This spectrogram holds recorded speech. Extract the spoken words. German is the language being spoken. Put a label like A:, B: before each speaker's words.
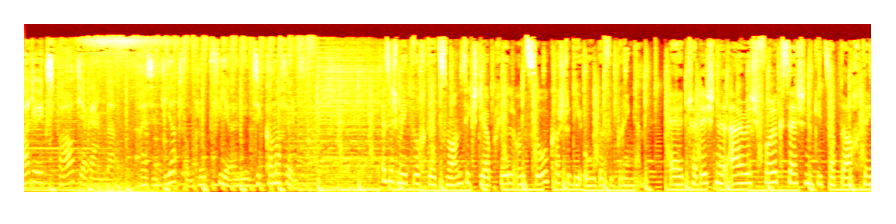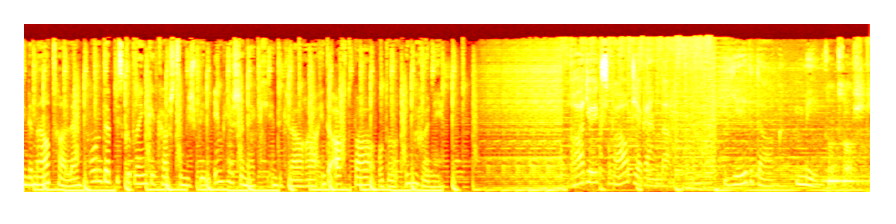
A: Radio X Party Agenda, präsentiert vom Club 94,5.
B: Es ist Mittwoch, der 20. April und so kannst du die oben verbringen.
C: Eine Traditional Irish Folk Session gibt es ab der 8. in der Märthalle.
B: Und etwas trinken kannst du zum Beispiel im Hirscheneck, in der Clara, in der Achtbar oder im René.
A: Radio X Party Agenda. Jeden Tag mehr.
D: Kontrast.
